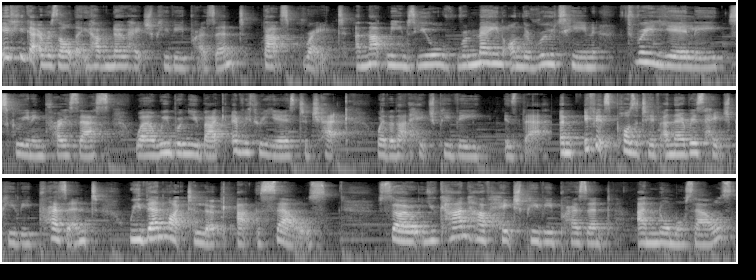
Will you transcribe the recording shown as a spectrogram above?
if you get a result that you have no HPV present, that's great. And that means you'll remain on the routine three yearly screening process where we bring you back every three years to check whether that HPV is there. And if it's positive and there is HPV present, we then like to look at the cells. So you can have HPV present and normal cells,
